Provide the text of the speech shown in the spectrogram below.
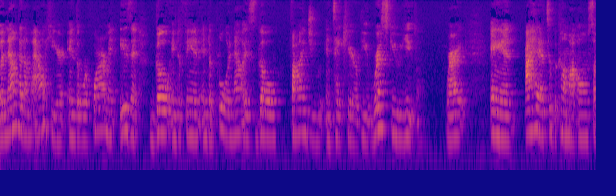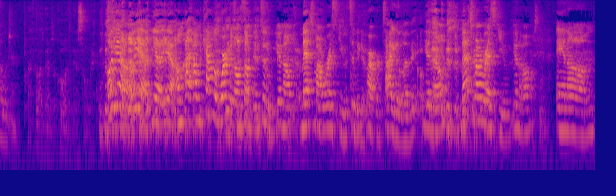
But now that I'm out here and the requirement isn't go and defend and deploy, now it's go find you and take care of you, rescue you, right? And I had to become my own soldier. I feel like there was a quote in there somewhere. Oh yeah, oh yeah, yeah, yeah. I'm, I, I'm kind of working on something too. You know, Yeah. match my rescue to be the Yeah. proper title of it. You know, match my rescue. You know, Awesome. and um,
